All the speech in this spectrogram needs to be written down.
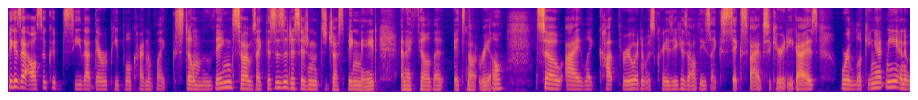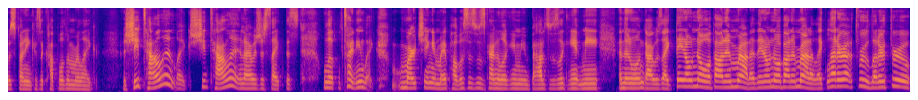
because I also could see that there were people kind of like still moving. So I was like, this is a decision that's just being made. And I feel that it's not real. So I like cut through and it was crazy because all these like six, five security guys were looking at me. And it was funny because a couple of them were like, is she talent? Like, she talent? And I was just like this little tiny, like marching. And my publicist was kind of looking at me, and Babs was looking at me. And then one guy was like, they don't know about EmRata. They don't know about EmRata. Like, let her out through, let her through,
